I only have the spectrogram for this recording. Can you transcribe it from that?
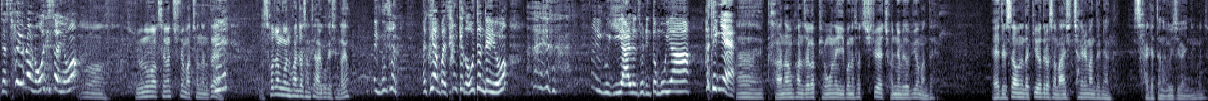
저 서윤호는 어딨어요? 어, 윤호 학생은 치료 마쳤는데 네? 서정근 환자 상태 알고 계신가요? 아니, 무슨, 그 양반 상태가 어떤데요? 아이고, 이 앓는 소린 또 뭐야? 선생님! 아, 간암 환자가 병원에 입원해서 치료에 전념해도 위험한데 애들 싸우는데 끼어들어서 만신창이를 만들면 살겠다는 의지가 있는 건지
